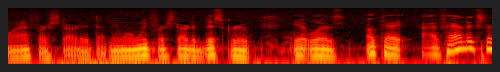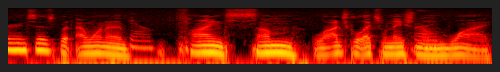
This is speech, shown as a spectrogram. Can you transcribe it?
when I first started. I mean, when we first started this group, it was okay. I've had experiences, but I want to Yeah. find some logical explanation on why.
